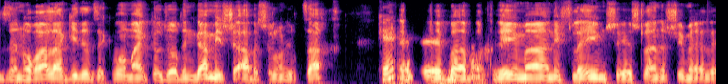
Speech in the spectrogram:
זה נורא להגיד את זה, כמו מייקל ג'ורדן, גם מי שאבא שלו נרצח. כן. אה, בחיים הנפלאים שיש לאנשים האלה,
